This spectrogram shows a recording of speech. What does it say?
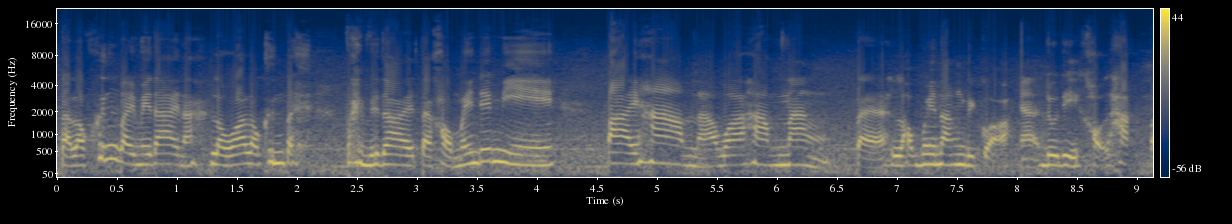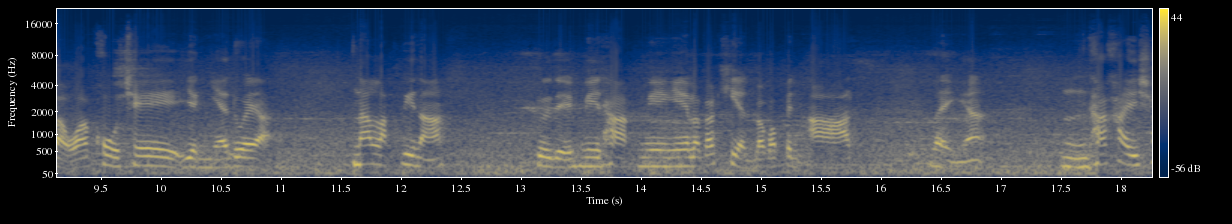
แต่เราขึ้นไปไม่ได้นะ เราว่าเราขึ้นไปไปไม่ได้ แต่เขาไม่ได้มีป้ายห้ามนะว่าห้ามนั่ง แต่เราไม่นั่งดีกว่าเนี่ยดูดิเขาถักแบบว่าโคเชต์อย่างเงี้ยด้วยอะ่ะน่ารักดีนะดูดิมีถักมีอย่างเงี้ยแล้วก็เขียนแบบว่าเป็นอาร์ตอะไรอย่างเงี้ยถ้าใครช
